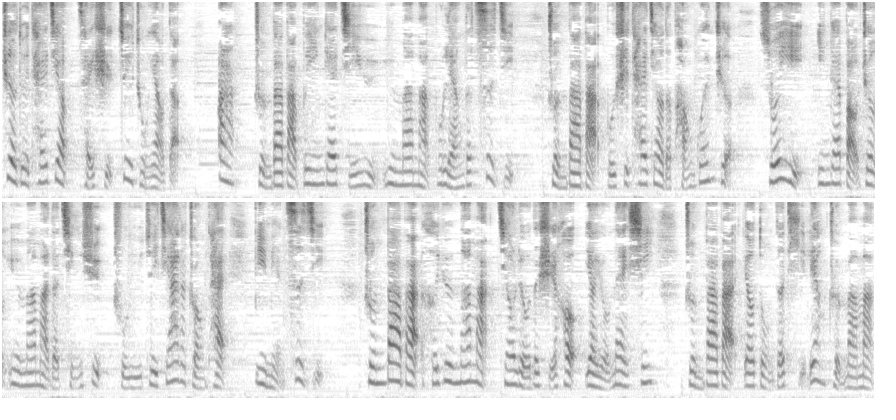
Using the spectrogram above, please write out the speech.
这对胎教才是最重要的。二、准爸爸不应该给予孕妈妈不良的刺激。准爸爸不是胎教的旁观者，所以应该保证孕妈妈的情绪处于最佳的状态，避免刺激。准爸爸和孕妈妈交流的时候要有耐心，准爸爸要懂得体谅准妈妈。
